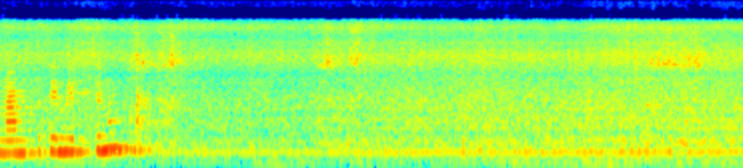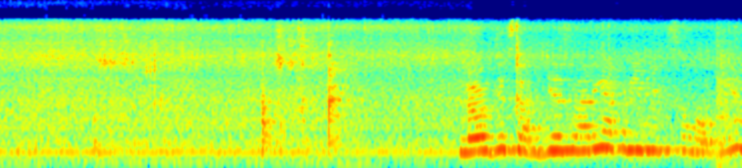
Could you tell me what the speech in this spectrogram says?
ਨਮਕ ਤੇ ਮਿਰਚ ਨੂੰ। ਲੋ ਜੀ, ਸਬਜ਼ੀਆਂ ਸਾਰੀਆਂ ਆਪਣੀਆਂ ਮਿਕਸ ਹੋ ਗਈਆਂ।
